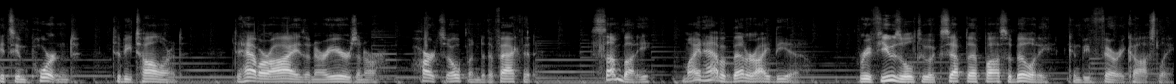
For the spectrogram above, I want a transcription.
It's important to be tolerant, to have our eyes and our ears and our hearts open to the fact that somebody might have a better idea. Refusal to accept that possibility can be very costly.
